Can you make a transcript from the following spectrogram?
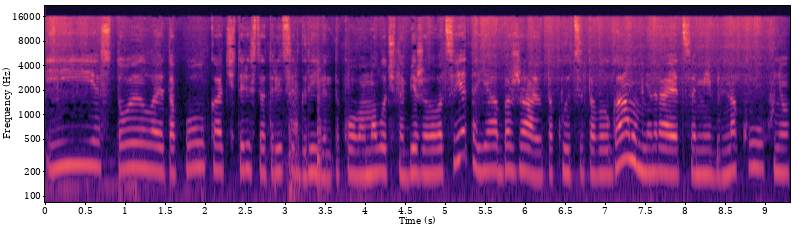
И стоила эта полка 430 гривен, такого молочно-бежевого цвета. Я обожаю такую цветовую гамму. Мне нравится мебель на кухню,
